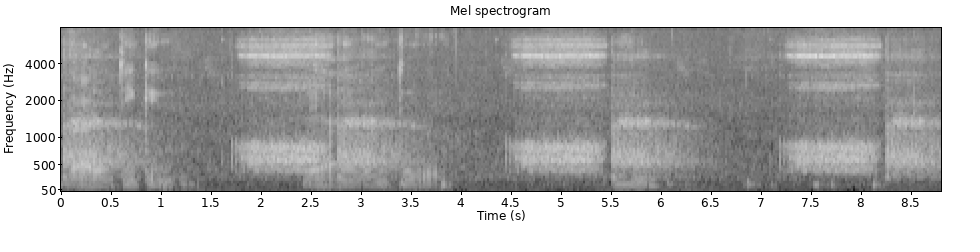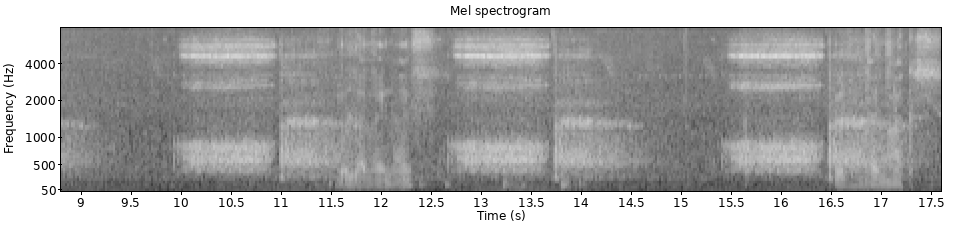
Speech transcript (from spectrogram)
But I'm thinking that I'm going to you like my knife? You like my marks?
